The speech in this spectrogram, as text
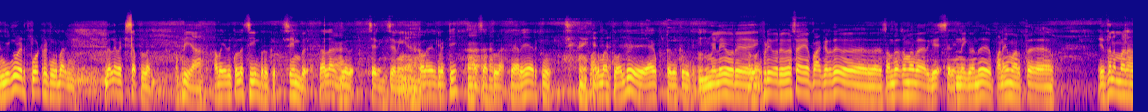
இங்கே கூட எடுத்து போட்டிருக்குங்க பாருங்க. இதெல்லாம் வெட்டி சாப்பிடலாம் அப்படியா? ஆமாம் இதுக்குள்ளே சீம்பு இருக்குது சீம்பு. நல்லா இருக்குங்க இது சரிங்க சரிங்க. குழந்தைகளுக்கு வெட்டி சாப்பிடலாம் நிறைய இருக்குங்க மரத்தில் வந்து ஏகப்பட்டது இருக்குதுங்க உண்மையிலே ஒரு இப்படி ஒரு விவசாயியை பார்க்குறது சந்தோஷமாக தான் இருக்குது இன்னைக்கு வந்து பனை மரத்தை எத்தனை மரம்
